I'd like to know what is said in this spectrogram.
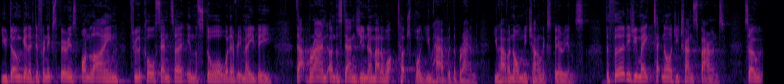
You don't get a different experience online, through the call center, in the store, whatever it may be. That brand understands you no matter what touch point you have with the brand. You have an omni channel experience. The third is you make technology transparent. So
